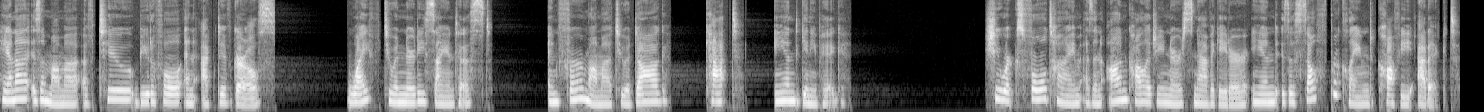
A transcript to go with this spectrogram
Hannah is a mama of two beautiful and active girls, wife to a nerdy scientist, and fur mama to a dog, cat, and guinea pig. She works full time as an oncology nurse navigator and is a self proclaimed coffee addict.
